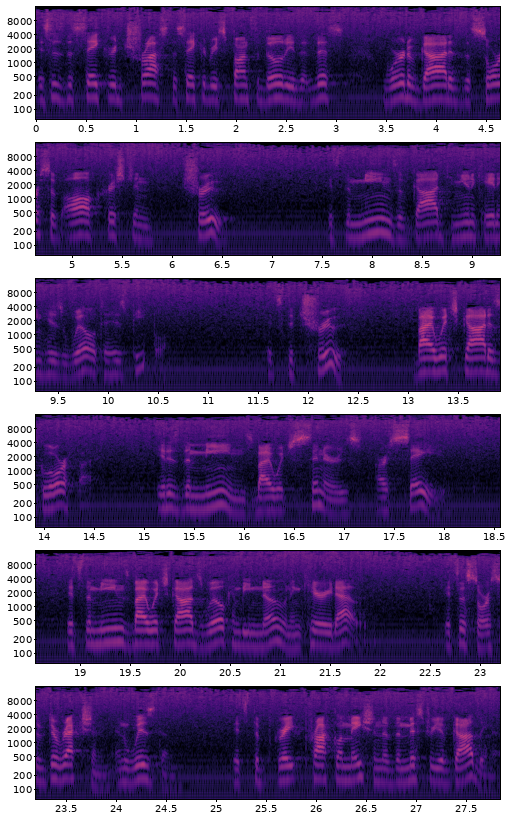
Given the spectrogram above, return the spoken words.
This is the sacred trust, the sacred responsibility that this Word of God is the source of all Christian truth. It's the means of God communicating His will to His people. It's the truth by which God is glorified. It is the means by which sinners are saved. It's the means by which God's will can be known and carried out. It's a source of direction and wisdom. It's the great proclamation of the mystery of godliness.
